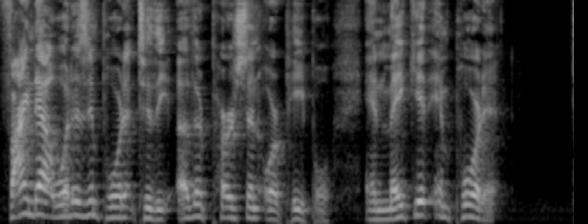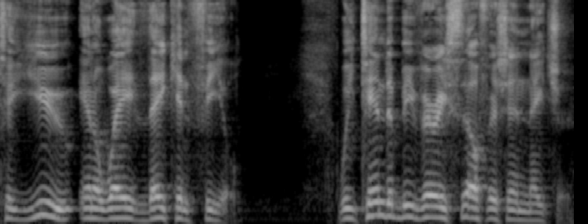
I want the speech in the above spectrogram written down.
Find out what is important to the other person or people and make it important to you in a way they can feel. We tend to be very selfish in nature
